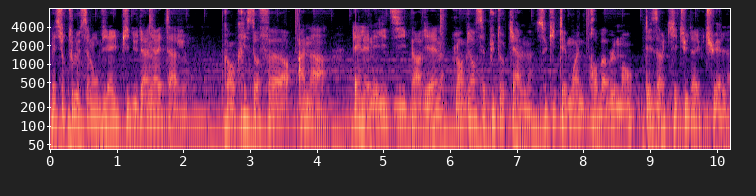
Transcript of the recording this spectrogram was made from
mais surtout le salon VIP du dernier étage. Quand Christopher, Anna, Hélène et Lizzie y parviennent, l'ambiance est plutôt calme, ce qui témoigne probablement des inquiétudes actuelles.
